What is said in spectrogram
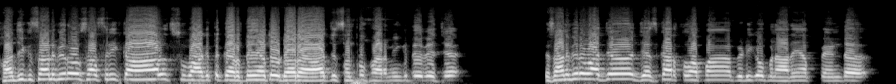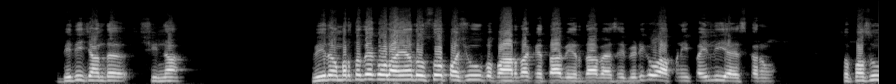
ਹਾਂਜੀ ਕਿਸਾਨ ਵੀਰੋ, ਸਤਿ ਸ੍ਰੀ ਅਕਾਲ। ਸਵਾਗਤ ਕਰਦੇ ਆ ਤੁਹਾਡਾ ਰਾਜ ਸੰਤੂ ਫਾਰਮਿੰਗ ਦੇ ਵਿੱਚ। ਕਿਸਾਨ ਵੀਰੋ, ਅੱਜ ਜਿਸ ਘਰ ਤੋਂ ਆਪਾਂ ਵੀਡੀਓ ਬਣਾ ਰਹੇ ਆ ਪਿੰਡ ਵਿਧੀ ਚੰਦ ਸ਼ੀਨਾ। ਵੀਰ ਅਮਰਤ ਦੇ ਕੋਲ ਆਏ ਆ ਦੋਸਤੋ, ਪਸ਼ੂ ਵਪਾਰ ਦਾ ਕੀਤਾ ਵੀਰ ਦਾ। ਵੈਸੇ ਵੀਡੀਓ ਆਪਣੀ ਪਹਿਲੀ ਆ ਇਸ ਘਰੋਂ। ਸੋ ਪਸ਼ੂ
